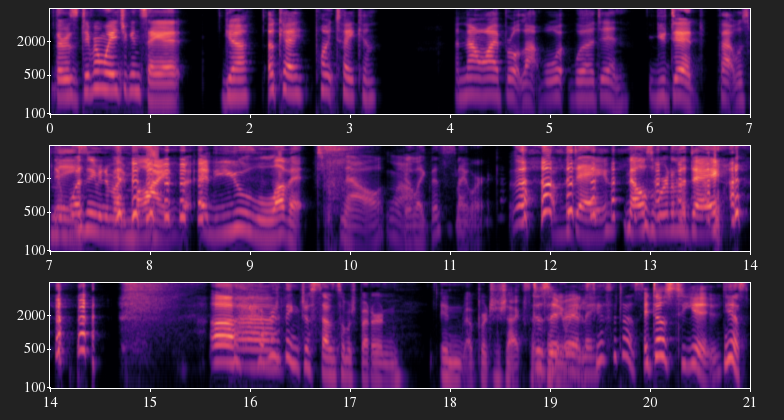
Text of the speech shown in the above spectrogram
There's different ways you can say it. yeah. Okay, point taken. And now I brought that wo- word in. You did. That was me. It wasn't even in my mind, and you love it now. Wow. You're like, "This is my word of the day." Mel's word of the day. uh, everything just sounds so much better in in a British accent. Does it really? Yes, it does. It does to you. yes,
